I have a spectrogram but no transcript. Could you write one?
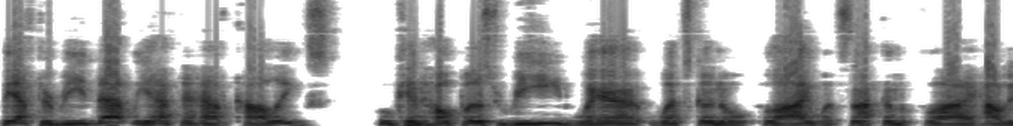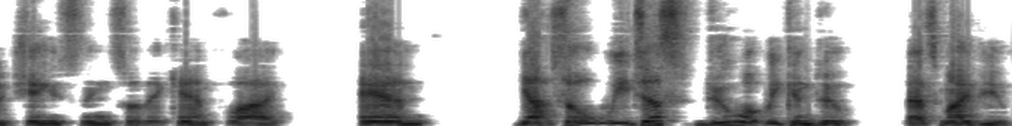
we have to read that. We have to have colleagues who can help us read where, what's going to fly, what's not going to fly, how to change things so they can fly. And yeah, so we just do what we can do. That's my view.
